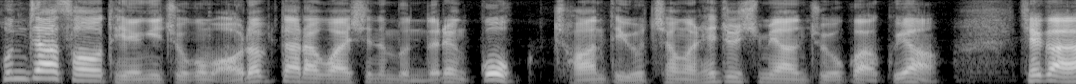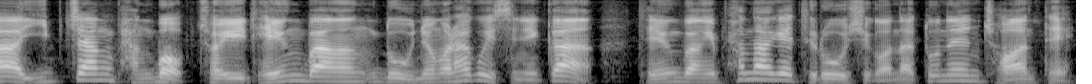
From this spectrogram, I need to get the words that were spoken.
혼자서 대응이 조금 어렵다라고 하시는 분들은 꼭 저한테 요청을 해주시면 좋을 것 같고요. 제가 입장 방법 저희 대응방도 운영을 하고 있으니까 대응방에 편하게 들어오시거나 또는 저한테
